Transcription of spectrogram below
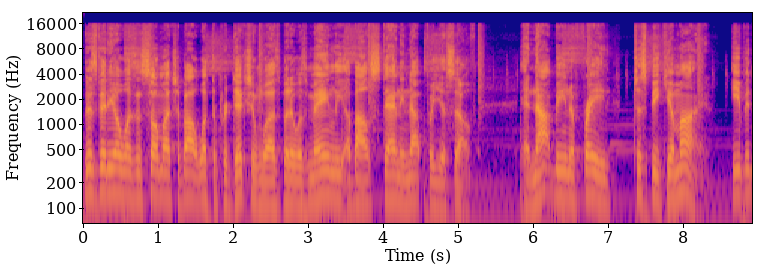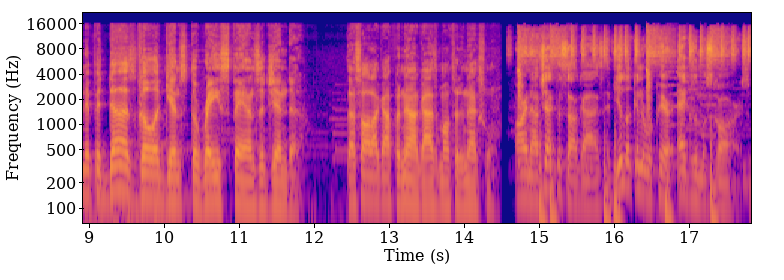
This video wasn't so much about what the prediction was, but it was mainly about standing up for yourself and not being afraid to speak your mind, even if it does go against the race fans' agenda. That's all I got for now, guys. I'm on to the next one. All right, now check this out, guys. If you're looking to repair eczema scars,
